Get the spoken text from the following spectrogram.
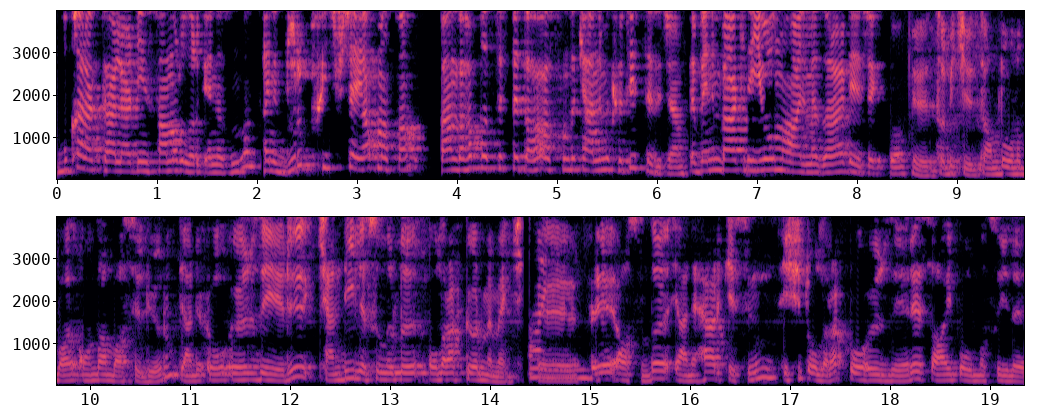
bu karakterlerde insanlar olarak en azından hani durup hiçbir şey yapmasam ben daha pasif ve daha aslında kendimi kötü hissedeceğim. Ve benim belki de iyi olma halime zarar verecek bu. Evet tabii ki tam da onu ondan bahsediyorum. Yani o öz değeri kendiyle sınırlı olarak görmemek. Ee, ve aslında yani herkesin eşit olarak o özdeğere sahip olmasıyla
